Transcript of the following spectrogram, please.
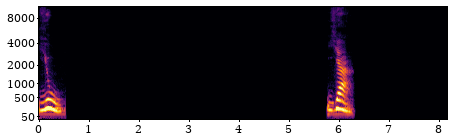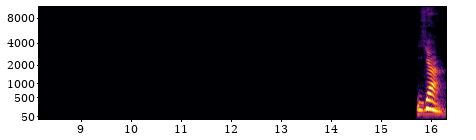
Ю. Я. Я.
